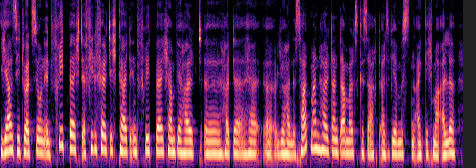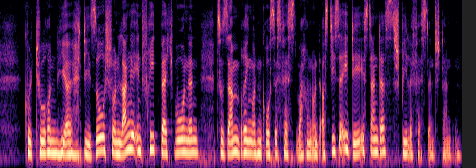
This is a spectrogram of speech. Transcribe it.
ja, Situation in Friedberg, der Vielfältigkeit in Friedberg haben wir halt, äh, hat der Herr äh, Johannes Hartmann halt dann damals gesagt, also wir müssten eigentlich mal alle Kulturen hier, die so schon lange in Friedberg wohnen, zusammenbringen und ein großes Fest machen. Und aus dieser Idee ist dann das Spielefest entstanden.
